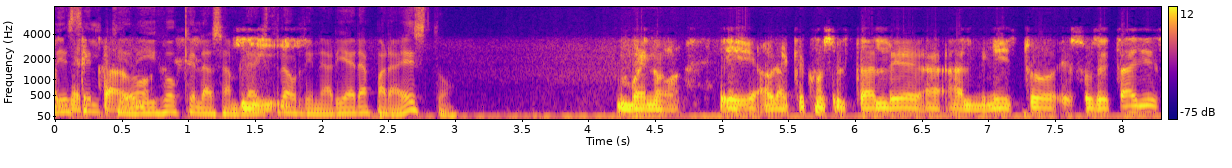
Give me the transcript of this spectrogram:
él al es el mercado. que dijo que la asamblea y- extraordinaria era para esto. Bueno, eh, habrá que consultarle a- al ministro esos detalles.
